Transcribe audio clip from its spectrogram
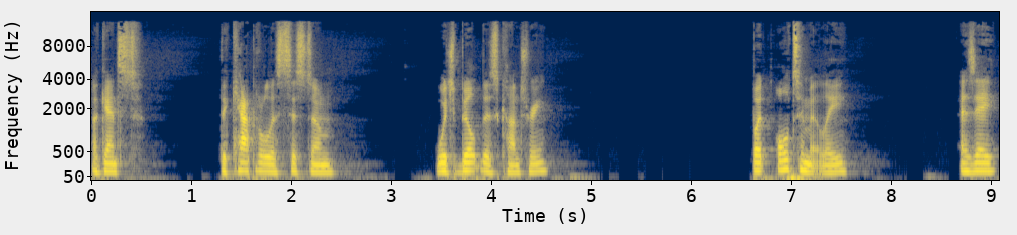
against the capitalist system which built this country, but ultimately as a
